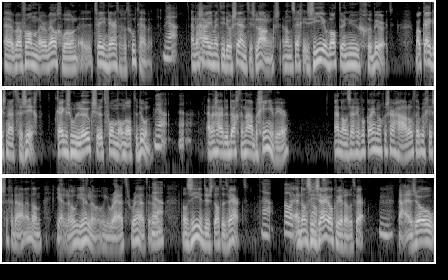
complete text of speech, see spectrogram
eh, waarvan er wel gewoon eh, 32 het goed hebben. Ja, En dan ga je met die docent eens langs. En dan zeg je, zie je wat er nu gebeurt? Maar kijk eens naar het gezicht. Kijk eens hoe leuk ze het vonden om dat te doen. ja, ja. En dan ga je de dag daarna, begin je weer. En dan zeg je, van, kan je nog eens herhalen? Wat hebben we gisteren gedaan? En dan yellow, yellow, red, red. En dan, Ja. dan zie je dus dat het werkt. ja. Oh, en dan zien zij ook weer dat het werkt. Hmm. Nou, en zo,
